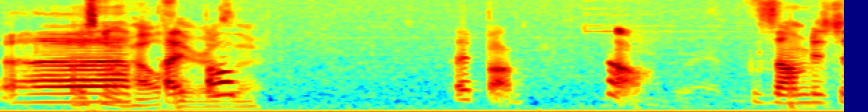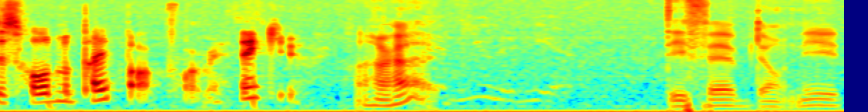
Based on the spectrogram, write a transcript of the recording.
There's no health pipe here, is bomb? there? Pipe bomb. Oh, the zombie's just holding a pipe bomb for me. Thank you. All right. Defib, don't need.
